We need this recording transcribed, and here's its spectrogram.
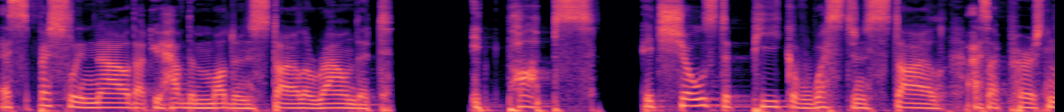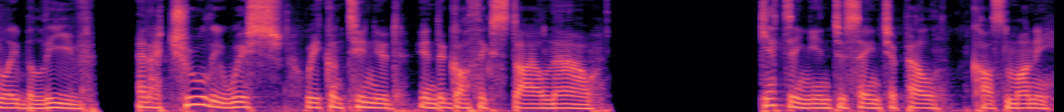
especially now that you have the modern style around it. It pops. It shows the peak of Western style, as I personally believe, and I truly wish we continued in the Gothic style now. Getting into Saint Chapelle cost money,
